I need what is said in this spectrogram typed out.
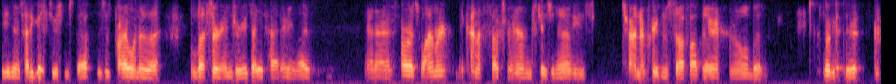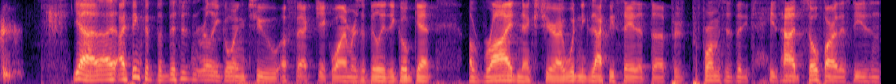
He knows how to get through some stuff. This is probably one of the lesser injuries that he's had, anyways. And uh, as far as Weimer, it kind of sucks for him because you know he's trying to prove himself out there and all, but they'll get through it. Yeah, I, I think that the, this isn't really going to affect Jake Weimer's ability to go get a ride next year. I wouldn't exactly say that the performances that he's had so far this season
